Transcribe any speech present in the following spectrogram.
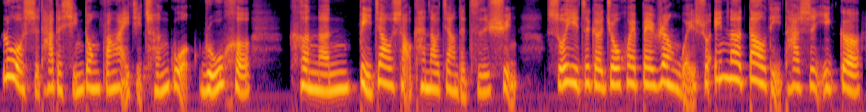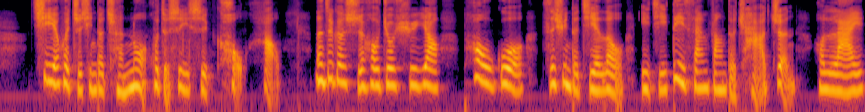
落实他的行动方案以及成果如何？可能比较少看到这样的资讯，所以这个就会被认为说，诶，那到底它是一个企业会执行的承诺，或者是一是口号？那这个时候就需要透过资讯的揭露以及第三方的查证。后来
